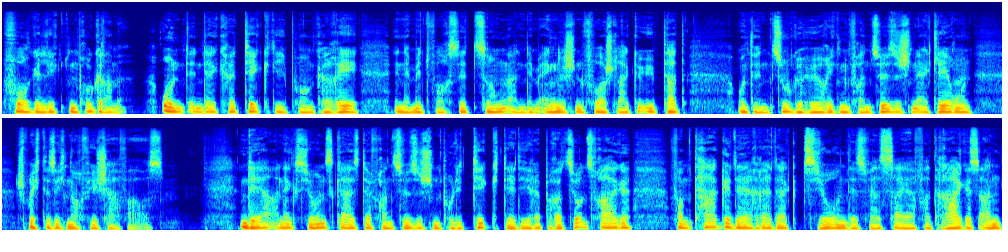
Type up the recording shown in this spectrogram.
vorgelegten Programme und in der Kritik, die Poincaré in der Mittwochssitzung an dem englischen Vorschlag geübt hat und in zugehörigen französischen Erklärungen spricht er sich noch viel schärfer aus. Der Annexionsgeist der französischen Politik, der die Reparationsfrage vom Tage der Redaktion des Versailler Vertrages an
